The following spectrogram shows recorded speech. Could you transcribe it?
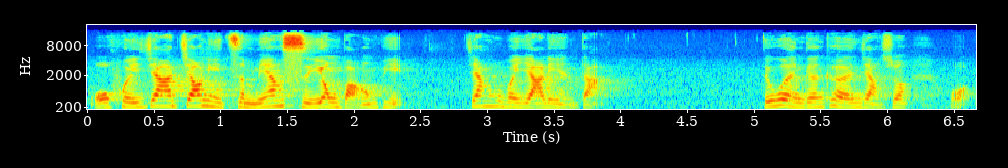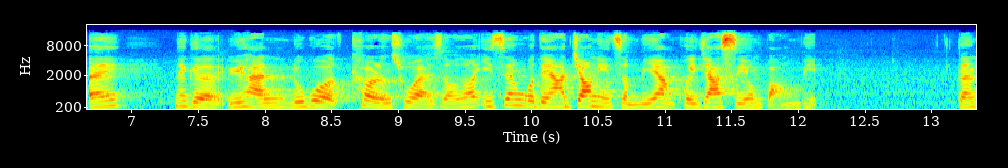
我回家教你怎么样使用保养品，这样会不会压力很大？如果你跟客人讲说，我哎那个于涵，如果客人出来的时候说，医生我等一下教你怎么样回家使用保养品，跟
